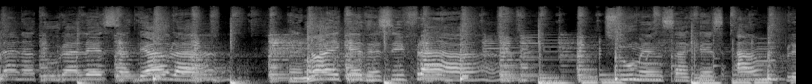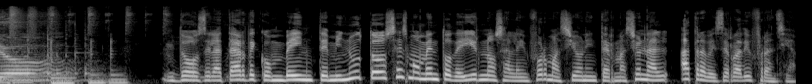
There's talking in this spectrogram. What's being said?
La naturaleza te habla, no hay que descifrar. Su mensaje es amplio. Dos de la tarde con 20 minutos. Es momento de irnos a la información internacional a través de Radio Francia.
